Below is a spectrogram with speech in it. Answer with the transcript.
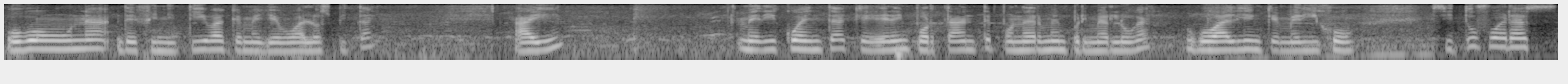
Hubo una definitiva que me llevó al hospital. Ahí me di cuenta que era importante ponerme en primer lugar. Hubo alguien que me dijo, si tú fueras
